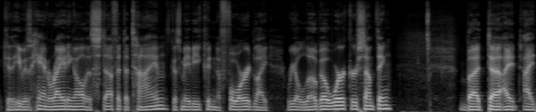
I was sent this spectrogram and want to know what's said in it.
because he was handwriting all this stuff at the time because maybe he couldn't afford like real logo work or something. But uh, I I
